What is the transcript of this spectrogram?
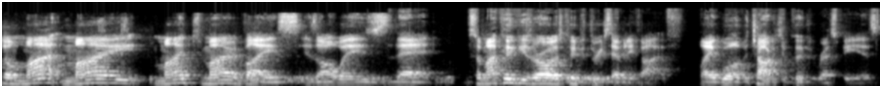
So my my my my advice is always that. So my cookies are always cooked at 375. Like, well, the chocolate chip cookie recipe is.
